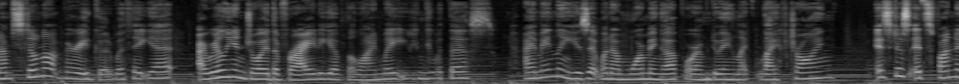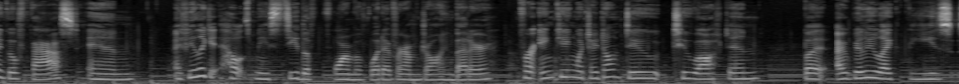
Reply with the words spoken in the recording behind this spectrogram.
and I'm still not very good with it yet. I really enjoy the variety of the line weight you can get with this. I mainly use it when I'm warming up or I'm doing like life drawing. It's just, it's fun to go fast and I feel like it helps me see the form of whatever I'm drawing better. For inking, which I don't do too often, but I really like these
